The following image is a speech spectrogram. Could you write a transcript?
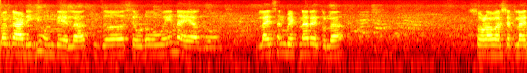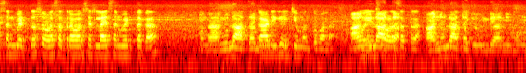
तुला गाडी घेऊन द्यायला. तुझं तेवढं वय नाही अजून. लायसन भेटणार आहे तुला. सोळा वर्षात लायसन भेटतं सोळा सतरा वर्षात लायसन भेटतं का? मग अनुला आता गाडी घ्यायची म्हणतो मला. वय अनुला सोळा आता सतरा. अनुला आता घेऊन दे आणि मग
